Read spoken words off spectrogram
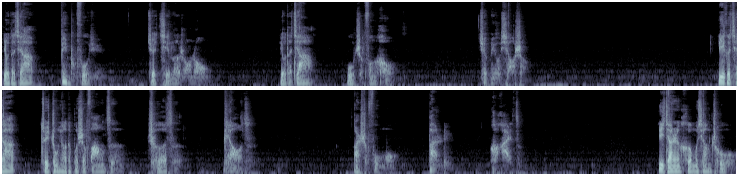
有的家并不富裕，却其乐融融；有的家。物质丰厚，却没有笑声。一个家最重要的不是房子、车子、票子，而是父母、伴侣和孩子。一家人和睦相处，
